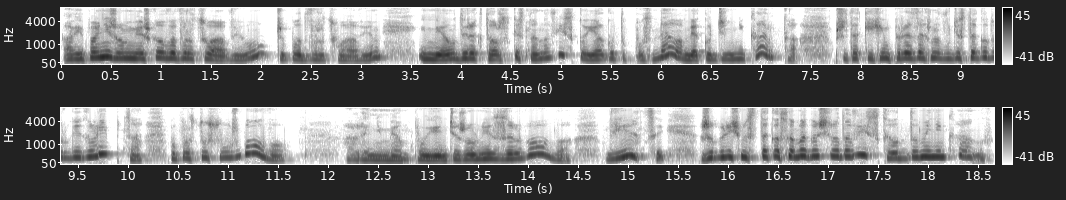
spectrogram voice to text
A wie pani, że on mieszkał we Wrocławiu, czy pod Wrocławiem i miał dyrektorskie stanowisko. Ja go tu poznałam jako dziennikarka przy takich imprezach na 22 lipca, po prostu służbowo. Ale nie miałam pojęcia, że on jest z Lwowa. Więcej, że byliśmy z tego samego środowiska, od Dominikanów.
